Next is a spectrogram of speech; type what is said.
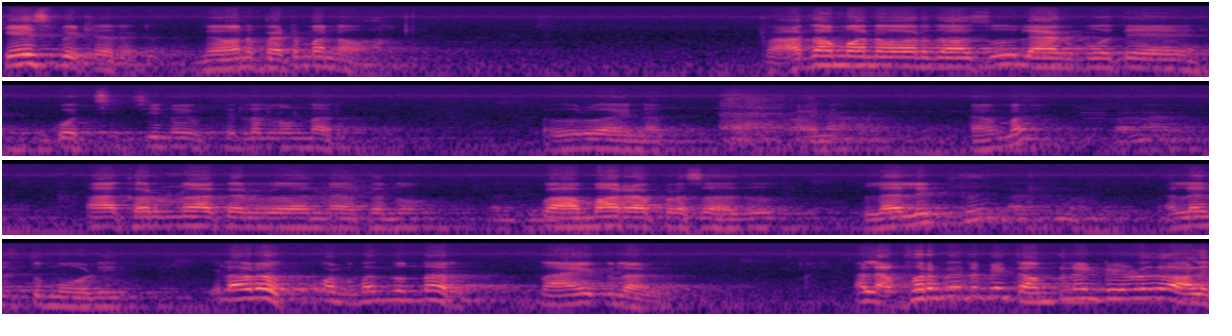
కేసు పెట్టారట. మేమన్నా పెట్టమన్నావా? రాధా మనోహర్ దాసు లేకపోతే ఇంకో చిన్న చిన్న పిల్లలు ఉన్నారు. ఎవరు ఆయన? ఆయన ఏమ్మా? కరుణాకర్ అన్న అతను. అమారా ప్రసాద్. లలిత్ లలిత్ మోడీ. ఇలా కొంతమంది ఉన్నారు నాయకులు వాళ్ళు వాళ్ళు ఎవరి మీద మీ కంప్లైంట్ ఇవ్వలేదు? వాళ్ళ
